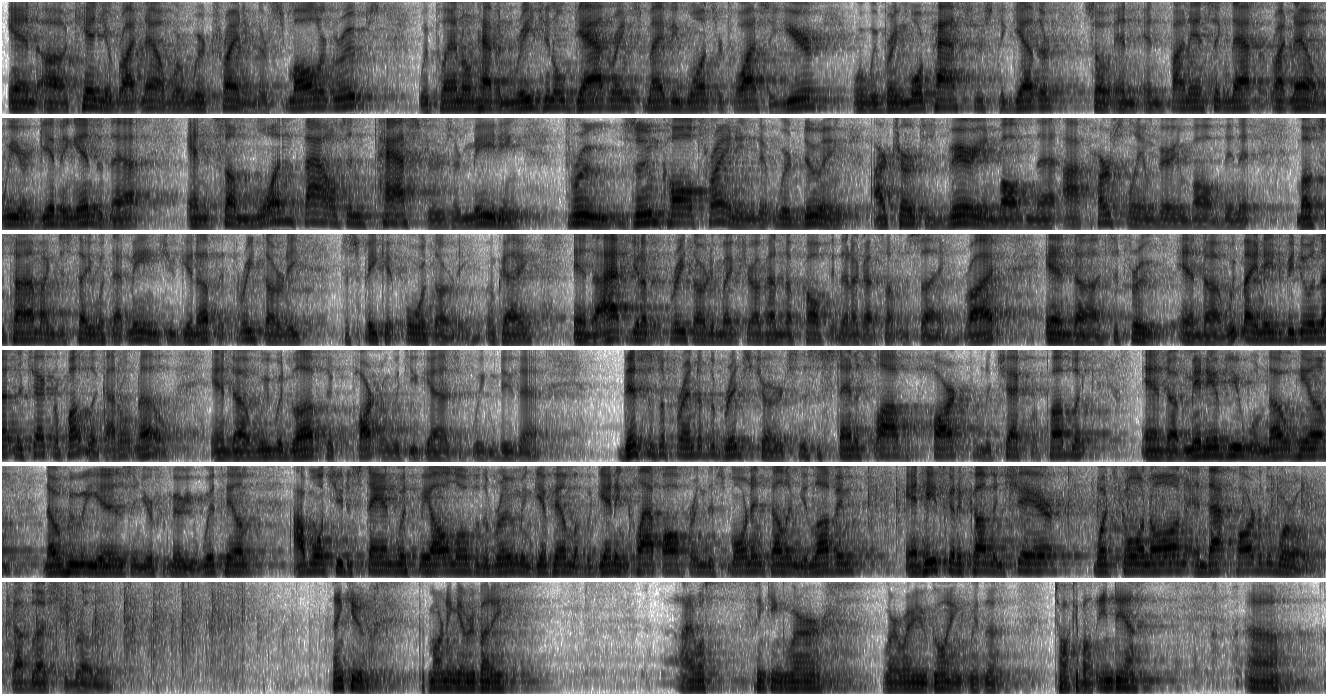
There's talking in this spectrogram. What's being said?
in uh, Kenya right now where we're training. They're smaller groups. We plan on having regional gatherings maybe once or twice a year where we bring more pastors together. So, and financing that, but right now we are giving into that. And some 1,000 pastors are meeting through Zoom call training that we're doing. Our church is very involved in that. I personally am very involved in it. Most of the time, I can just tell you what that means. You get up at 3:30, to speak at 4:30. Okay, and I have to get up at 3:30 to make sure I've had enough coffee that I got something to say. Right? And uh, it's the truth. And uh, we may need to be doing that in the Czech Republic. I don't know. And uh, we would love to partner with you guys if we can do that. This is a friend of the Bridge Church. This is Stanislav Hart from the Czech Republic. And uh, many of you will know him, know who he is, and you're familiar with him. I want you to stand with me all over the room and give him a beginning clap offering this morning. Tell him you love him. And he's going to come and share what's going on in that part of the world. God bless you, brother. Thank you. Good morning, everybody. I was thinking where, where were you going with the talk about India? Uh,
